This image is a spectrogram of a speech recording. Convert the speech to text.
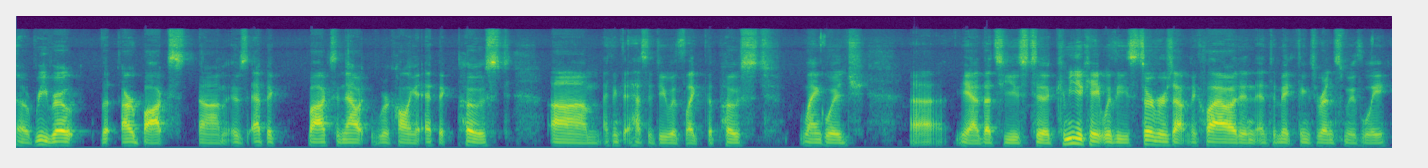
uh, rewrote the, our box. Um, it was Epic Box, and now we're calling it Epic Post. Um, I think that has to do with like the Post language. Uh, yeah, that's used to communicate with these servers out in the cloud and, and to make things run smoothly.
